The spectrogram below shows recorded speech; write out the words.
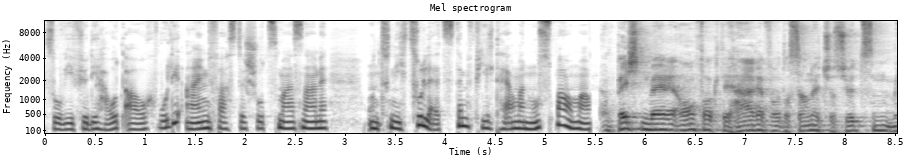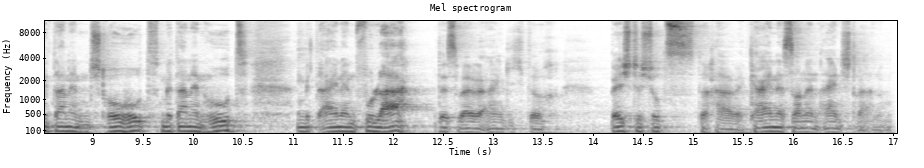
so wie für die Haut auch, wohl die einfachste Schutzmaßnahme. Und nicht zuletzt empfiehlt Hermann Nussbaumer. Am besten wäre einfach, die Haare vor der Sonne zu schützen mit einem Strohhut, mit einem Hut, mit einem Foulard. Das wäre eigentlich der beste Schutz der Haare, keine Sonneneinstrahlung.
